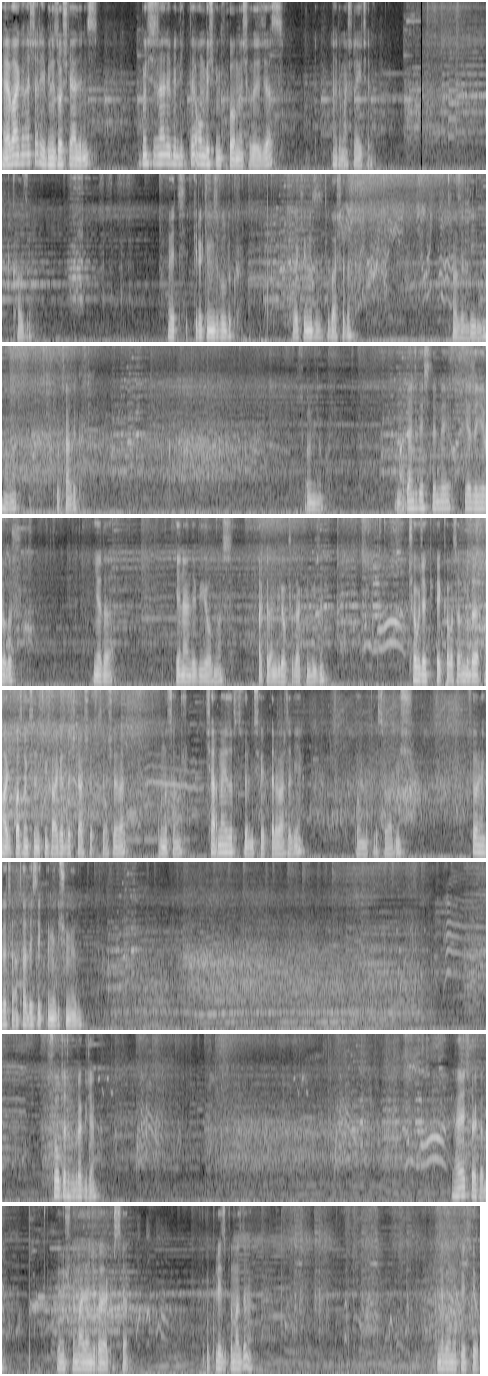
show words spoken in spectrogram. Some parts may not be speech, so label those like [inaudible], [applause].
Merhaba arkadaşlar, hepiniz hoş geldiniz. Bugün sizlerle birlikte 15.000 kupa olmaya çalışacağız. Hadi maçlara geçelim. Kavuzu. Evet, iki rakibimizi bulduk. Rakibimiz hızlı başladı. Hazır değildim ama kurtardık. Sorun yok. Madenci destlerinde ya zehir olur ya da genelde büyü olmaz. Arkadan bir okçu bıraktım bu yüzden. Çabucak bir pekka basalım. Burada harcıt basmak istedim çünkü arkada da silahşör var. Bunu sanır. Çarpmaya hazır tutuyorum iskeletler varsa diye. Bomba kulesi varmış. Sorun yok zaten hata desteklemeyi düşünmüyordum. Sol tarafı bırakacağım. Bir hayalet bırakalım. Dönüşünde madenci bırakırsa o kule zıplamaz değil mi? Yine bomba kulesi yok.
